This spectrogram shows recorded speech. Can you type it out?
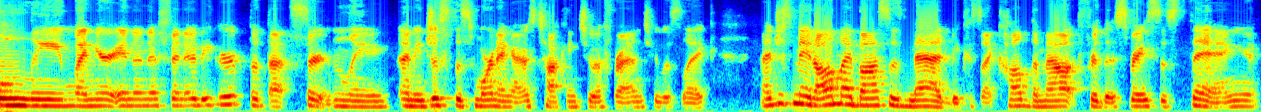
only when you're in an affinity group, but that's certainly, I mean, just this morning I was talking to a friend who was like, I just made all my bosses mad because I called them out for this racist thing.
